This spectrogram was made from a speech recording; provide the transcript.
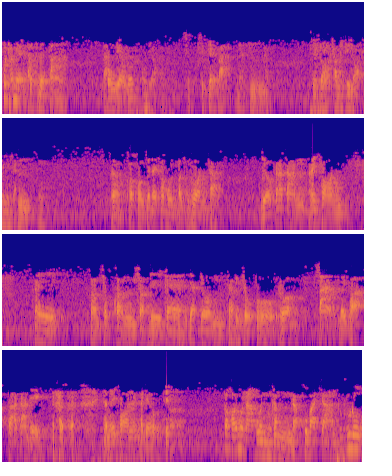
พุทธเมตตาพุทธเมตตาองค์เดียวเนอะองค์เดียวครับสิบสิบเจ็ดบาทนะอืมครับที่รอทำพิธีรอที่นี่แหละอืมอืมอ่า ก็คงจะได้ข้อมูลพอสมควรครับ เดี๋ยวพระอาจารย์ให้พรให้ความสุขความสวัสดีแก่ญาติโยมพระภิกษุผู้ร่วมสร้างโดยเฉพาะพระอาจารย์เองท่านให้พรแล้วก็เดี๋ยวทิศก็ขออนุโมทนาบุญกับอืมกับครูบาอาจารย์ทุกๆรูป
